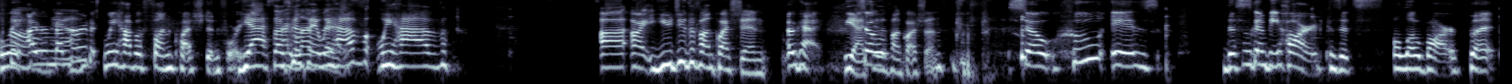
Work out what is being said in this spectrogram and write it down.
Wait, Oh, I man. remembered we have a fun question for you. Yes, I was I gonna love say we have we have. Uh, all right, you do the fun question. Okay. Yeah, So- do the fun question. So who is this is going to be hard because it's a low bar, but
